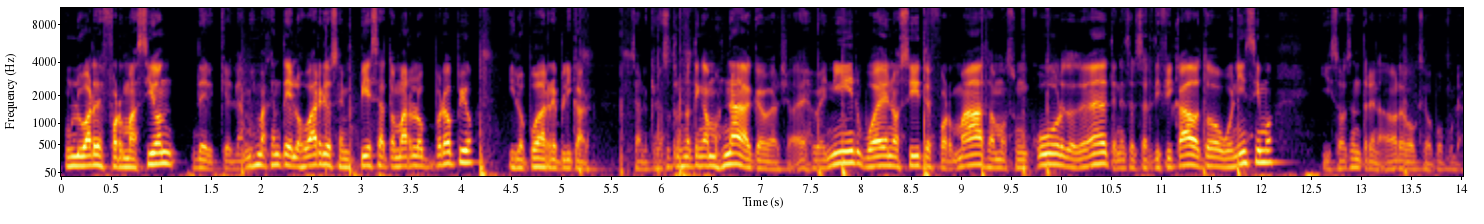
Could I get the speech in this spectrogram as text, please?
un, lugar de formación de que la misma gente de los barrios empiece a tomar lo propio y lo pueda replicar. O sea, que nosotros no tengamos nada que ver ya. Es venir, bueno, sí, te formás, damos un curso, tenés el certificado, todo buenísimo, y sos entrenador de boxeo popular.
